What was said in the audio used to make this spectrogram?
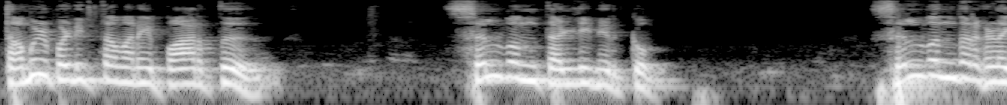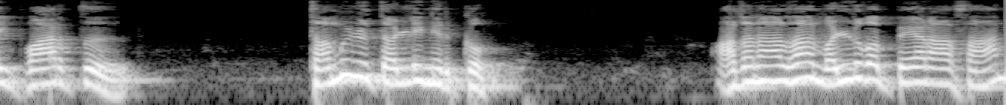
தமிழ் படித்தவனை பார்த்து செல்வம் தள்ளி நிற்கும். செல்வந்தர்களை பார்த்து தமிழ் தள்ளி நிற்கும். அதனால்தான் வள்ளுவ பேராசான்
